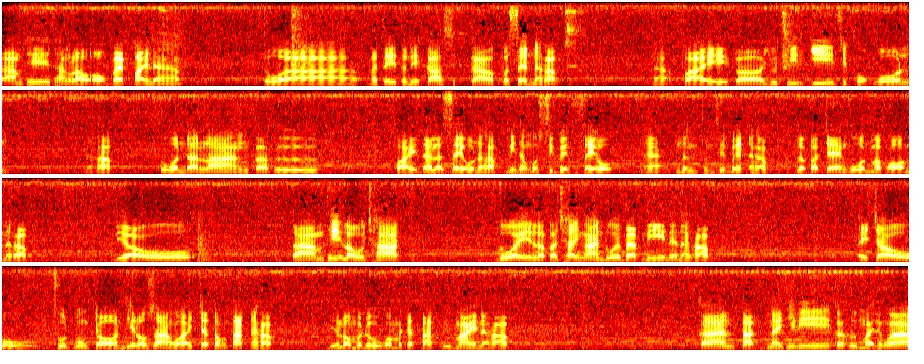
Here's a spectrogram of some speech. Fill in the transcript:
ตามที่ทางเราออกแบบไปนะครับ ตัวแบตเตอรี่ตัวนี้ 99%นะครับนะไฟก็อยู่ที่ 26 โวลต์นะครับ ส่วนด้านล่างก็คือไฟแต่ละเซลล์นะครับ มีทั้งหมด 11 เซลล์นะ1ถึง 11 นะครับ แล้วก็แจ้งโวลต์มาพร้อมนะครับ เดี๋ยวตามที่เราชาร์จด้วยแล้วก็ใช้งานด้วยแบบนี้เนี่ยนะครับ ไอ้เจ้าชุดวงจรที่เราสร้างไว้จะต้องตัดนะครับ เดี๋ยวเรามาดูว่ามันจะตัดหรือไม่นะครับ การตัดในที่นี้ก็คือหมายถึงว่า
